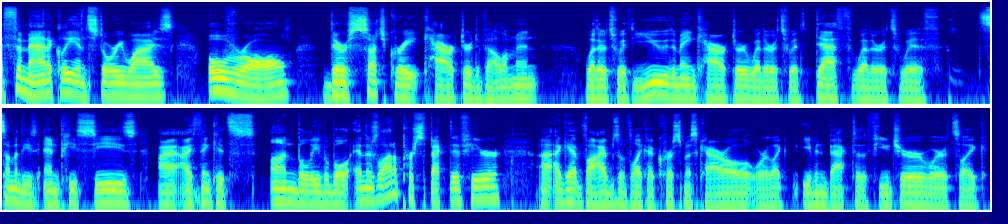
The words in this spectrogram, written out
Thematically and story wise, overall, there's such great character development, whether it's with you, the main character, whether it's with death, whether it's with some of these NPCs. I, I think it's unbelievable. And there's a lot of perspective here. Uh, I get vibes of like a Christmas Carol or like even Back to the Future, where it's like,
